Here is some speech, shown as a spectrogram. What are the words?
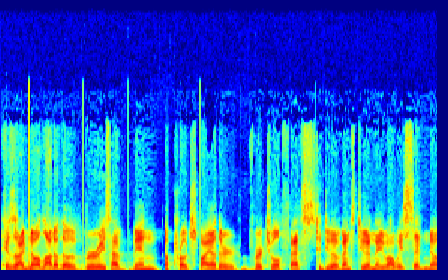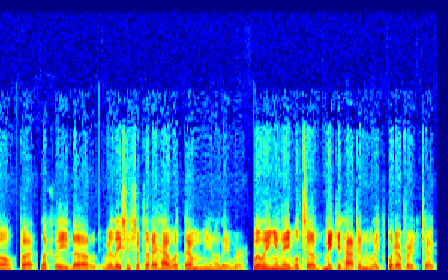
Because I know a lot of the breweries have been approached by other virtual fests to do events too, and they've always said no. But luckily, the relationship that I had with them, you know, they were willing and able to make it happen, like whatever it took.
